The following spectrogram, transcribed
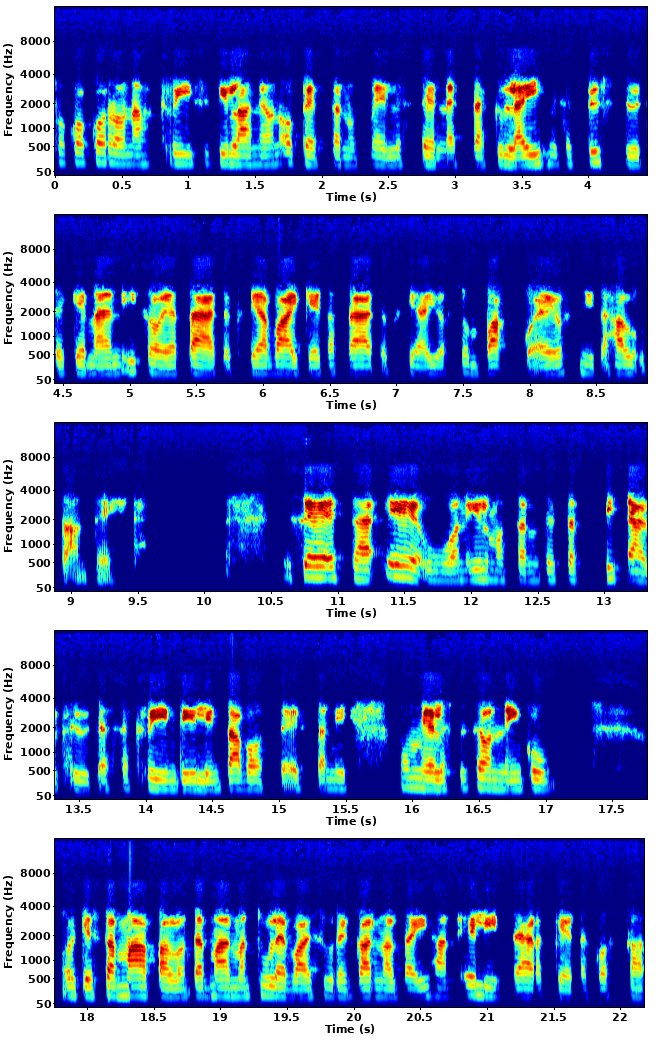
koko koronakriisitilanne on opettanut meille sen, että kyllä ihmiset pystyy tekemään isoja päätöksiä, vaikeita päätöksiä, jos on pakko ja jos niitä halutaan tehdä. Se, että EU on ilmoittanut, että pitäytyy tässä Green Dealin tavoitteista, niin mun mielestä se on niin kuin oikeastaan maapallon tai maailman tulevaisuuden kannalta ihan elintärkeää, koska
